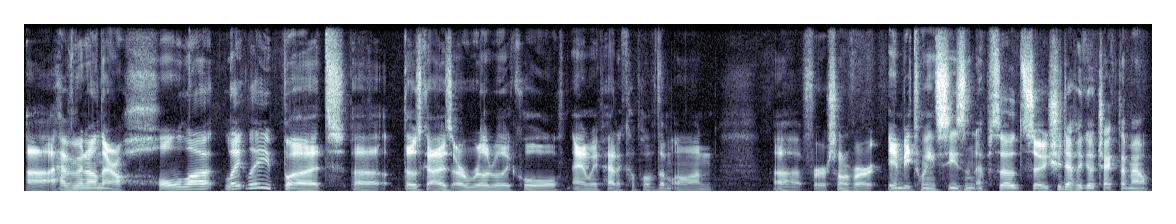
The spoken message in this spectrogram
uh, I haven't been on there a whole lot lately, but uh, those guys are really, really cool, and we've had a couple of them on uh, for some of our in between season episodes, so you should definitely go check them out.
